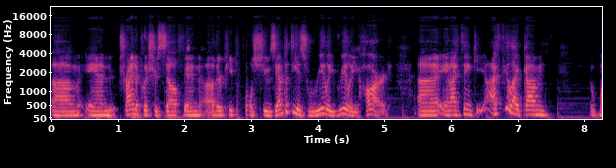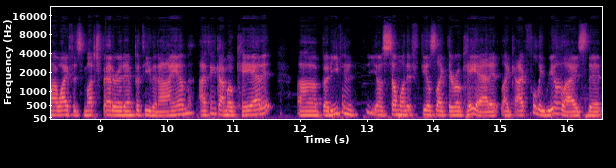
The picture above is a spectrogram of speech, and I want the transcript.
Um, and trying to put yourself in other people's shoes. Empathy is really, really hard. Uh, and I think I feel like I'm my wife is much better at empathy than I am. I think I'm okay at it. Uh, but even you know someone that feels like they're okay at it, like I fully realize that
